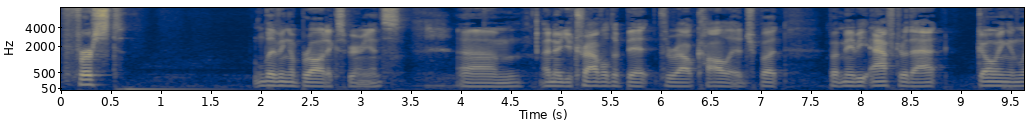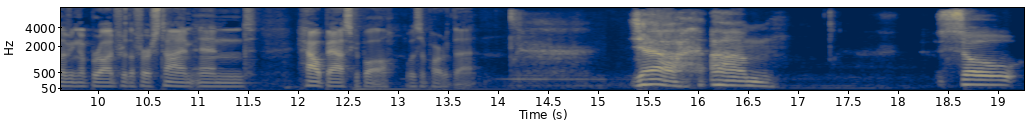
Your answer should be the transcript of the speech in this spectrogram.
first living abroad experience. Um, I know you traveled a bit throughout college, but but maybe after that, going and living abroad for the first time, and how basketball was a part of that. Yeah. Um, so,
